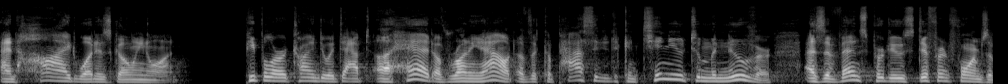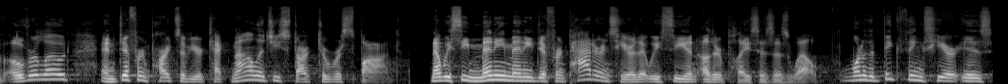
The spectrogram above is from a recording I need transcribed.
and hide what is going on. People are trying to adapt ahead of running out of the capacity to continue to maneuver as events produce different forms of overload and different parts of your technology start to respond. Now, we see many, many different patterns here that we see in other places as well. One of the big things here is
